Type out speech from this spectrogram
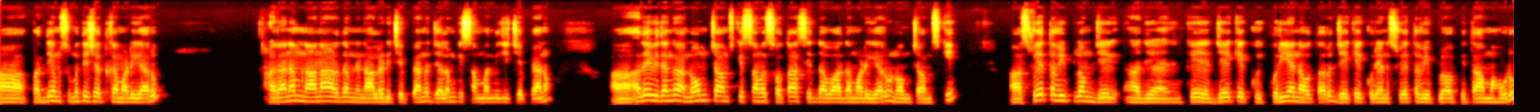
ఆ పద్యం సుమతి శతకం అడిగారు. రణం నానా అర్థం నేను ఆల్రెడీ చెప్పాను. జలంకి సంబంధించి చెప్పాను. ఆ, అదే విధంగా నోమ్ చామ్స్కి సమ స్వతా సిద్ధవాదం అడిగారు. నోమ్ చామ్స్కి ఆ, శ్వేత విప్లవం జే జేకే కురియన్ అవుతారు. జేకే కురియన్ శ్వేత విప్లవ పితామహుడు.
